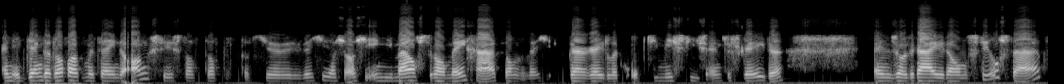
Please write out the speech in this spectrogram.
En ik denk dat dat ook meteen de angst is. Dat, dat, dat je, weet je, als, als je in die maalstroom meegaat, dan weet je, ik ben redelijk optimistisch en tevreden. En zodra je dan stilstaat,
